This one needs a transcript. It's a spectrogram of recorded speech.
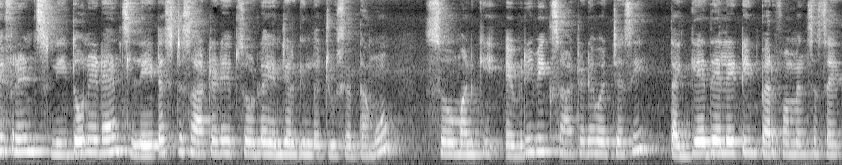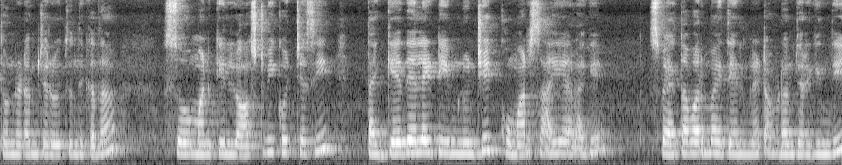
హాయ్ ఫ్రెండ్స్ నీతోనే డ్యాన్స్ లేటెస్ట్ సాటర్డే ఎపిసోడ్లో ఏం జరిగిందో చూసేద్దాము. సో మనకి ఎవ్రీ వీక్ సాటర్డే వచ్చేసి తగ్గేదేలే టీం పెర్ఫార్మెన్సెస్ అయితే ఉండడం జరుగుతుంది కదా. సో మనకి లాస్ట్ వీక్ వచ్చేసి తగ్గేదేలే టీం నుంచి కుమార్ సాయి అలాగే శ్వేతవర్మ అయితే ఎలిమినేట్ అవ్వడం జరిగింది.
